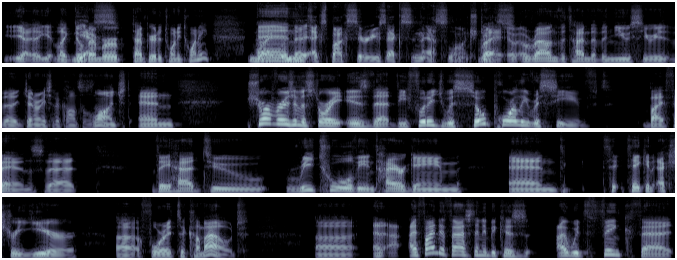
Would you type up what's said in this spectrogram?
yeah, like Yes. November time period of 2020. Right when the Xbox Series X and S launched. right yes. around the time that the new series the generation of consoles launched and short version of the story is that the footage was so poorly received by fans that they had to retool the entire game and t- take an extra year uh, for it to come out uh, and I-, I find it fascinating because i would think that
